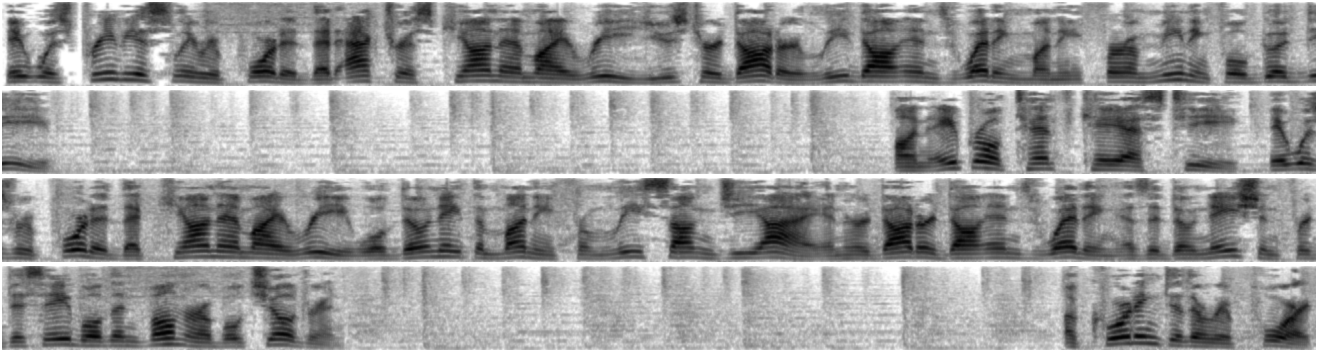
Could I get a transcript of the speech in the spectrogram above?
It was previously reported that actress Kyeon Mi-ri used her daughter Lee Da-in's wedding money for a meaningful good deed. On April 10 KST, it was reported that Kyeon Mi-ri will donate the money from Lee Seung-gi and her daughter Da-in's wedding as a donation for disabled and vulnerable children. According to the report,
